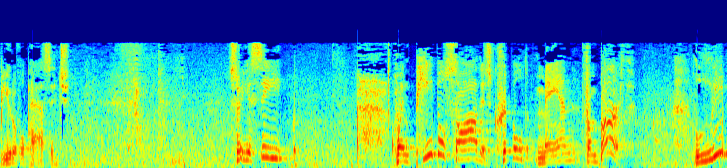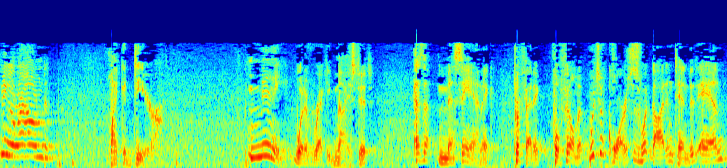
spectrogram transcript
beautiful passage? So you see, when people saw this crippled man from birth leaping around like a deer, many would have recognized it as a messianic prophetic fulfillment, which of course is what God intended and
